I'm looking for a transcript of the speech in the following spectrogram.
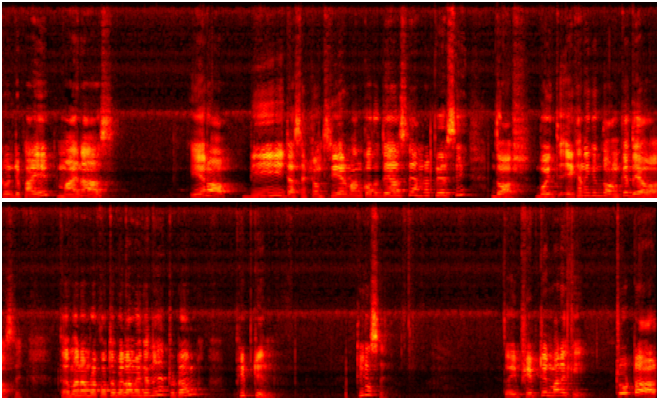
twenty five minus n of B intersection C এর মান কত দেওয়া আছে? আমরা পেয়েছি দশ। বই এখানে কিন্তু অঙ্কে দেওয়া আছে। তার মানে আমরা কত পেলাম এখানে? টোটাল ফিফটিন ঠিক আছে? তো এই ফিফটিন মানে কি? টোটাল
